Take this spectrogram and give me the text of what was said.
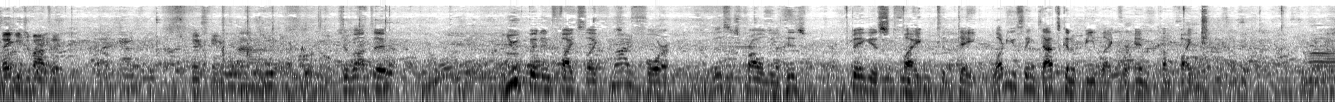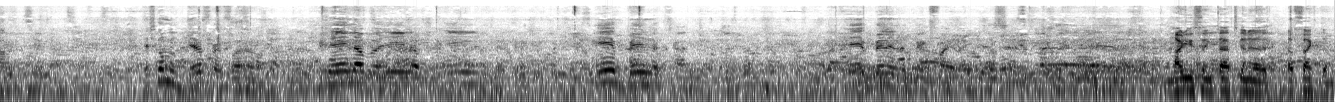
Thank you, Gervonta. Next game. Gervonta, you've been in fights like this before. This is probably his biggest fight to date. What do you think that's going to be like for him come fight? Uh, it's gonna be different for him. He ain't never, he ain't never, he ain't, he ain't been, he ain't been in a big fight like this. How do you think that's going to affect him?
